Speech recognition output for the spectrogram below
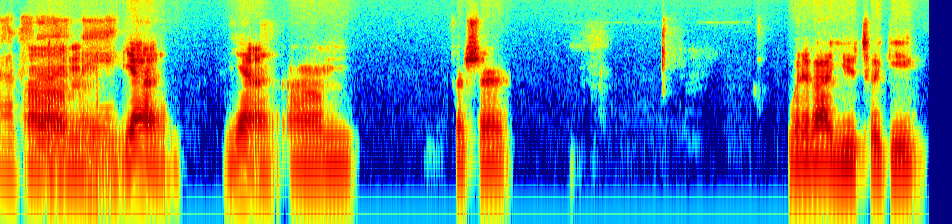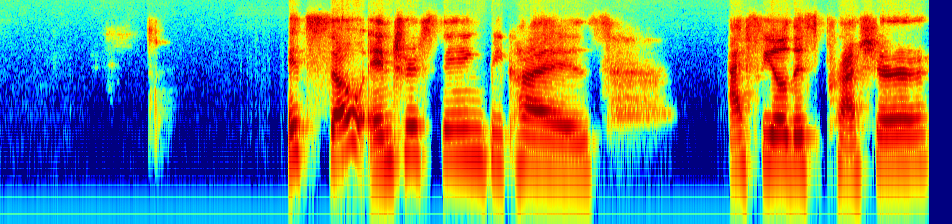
um, absolutely. yeah yeah, um, for sure. What about you, Twiggy? It's so interesting because I feel this pressure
